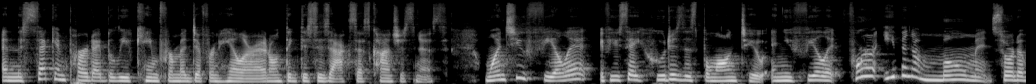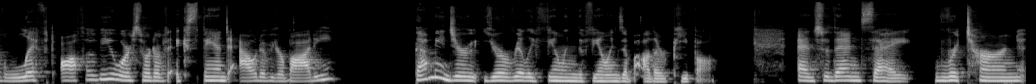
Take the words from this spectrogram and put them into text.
and the second part, I believe, came from a different healer. I don't think this is access consciousness. Once you feel it, if you say, Who does this belong to? and you feel it for even a moment sort of lift off of you or sort of expand out of your body, that means you're, you're really feeling the feelings of other people. And so then say, Return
